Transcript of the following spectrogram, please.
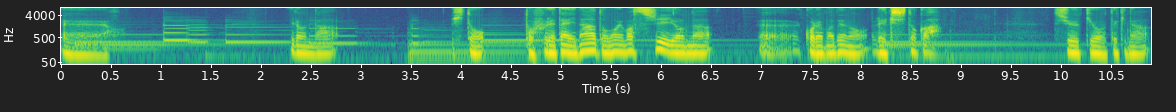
えー、いろんな人と触れたいなと思いますしいろんな、えー、これまでの歴史とか宗教的な、ま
